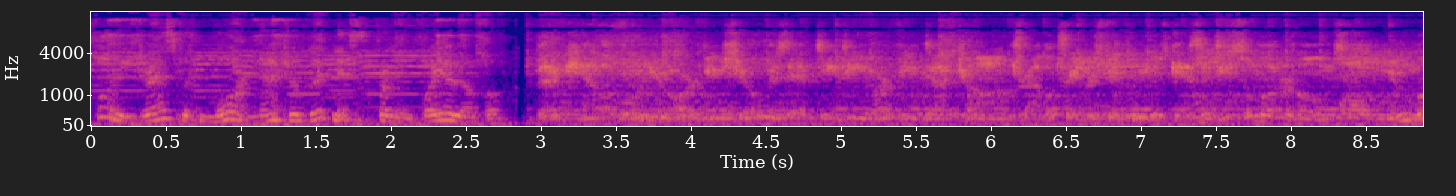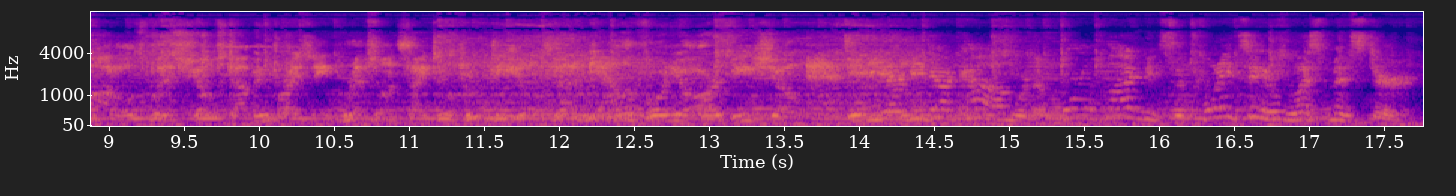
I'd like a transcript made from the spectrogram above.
fully dressed with more natural goodness from El Pollo Loco. The California RV Show is at DDRV.com. Travel trailers, fifth wheels, gas and diesel motorhomes. All new models with show-stopping pricing. Reps on site to approve deals. The California RV Show at DDRV.com, where the 405 meets the 22 Westminster.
